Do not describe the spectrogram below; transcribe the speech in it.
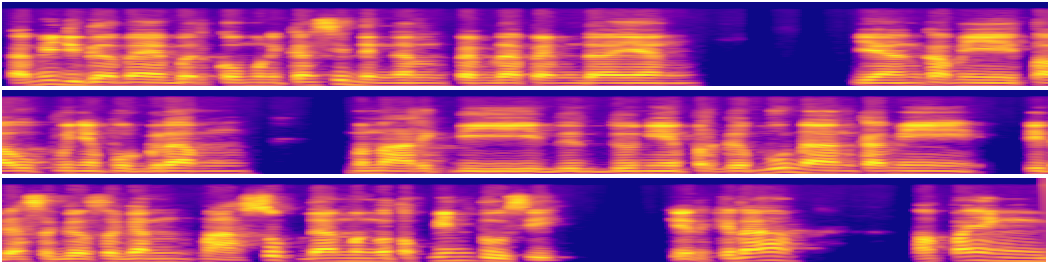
Kami juga banyak berkomunikasi dengan pemda-pemda yang yang kami tahu punya program menarik di, dunia perkebunan, kami tidak segan-segan masuk dan mengetuk pintu sih. Kira-kira apa yang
